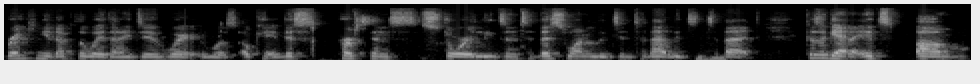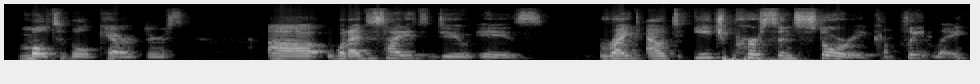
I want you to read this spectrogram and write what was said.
breaking it up the way that I did, where it was okay, this person's story leads into this one, leads into that, leads into mm-hmm. that. Because again, it's um, multiple characters. Uh, what I decided to do is write out each person's story completely.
